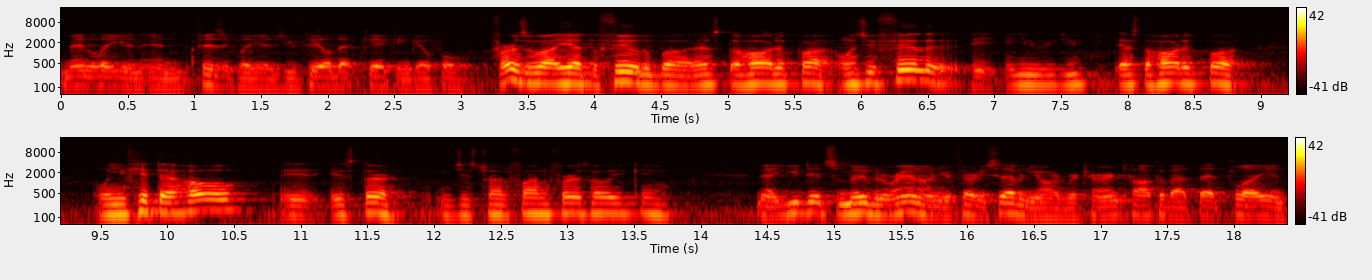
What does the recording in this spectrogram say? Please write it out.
mentally and, and physically as you feel that kick and go forward. First of all, you have to feel the ball. That's the hardest part. Once you feel it, you you that's the hardest part. When you hit that hole, it, it's there. You just try to find the first hole you can. Now, you did some moving around on your 37 yard return. Talk about that play and,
